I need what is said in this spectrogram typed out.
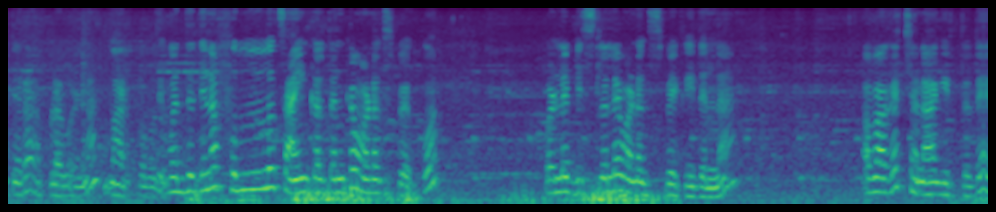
ಈ ಥರ ಹಪ್ಪಳಗಳನ್ನ ಮಾಡ್ಕೋಬೋದು. ಒಂದು ದಿನ ಫುಲ್ಲು ಸಾಯಂಕಾಲ ತನಕ ಒಣಗಿಸ್ಬೇಕು. ಒಳ್ಳೆ ಬಿಸಿಲಲ್ಲೇ ಒಣಗಿಸ್ಬೇಕು ಇದನ್ನು. ಅವಾಗ ಚೆನ್ನಾಗಿರ್ತದೆ.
